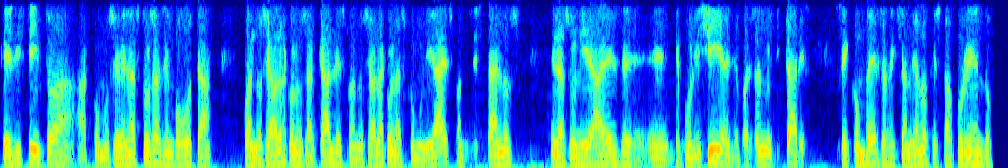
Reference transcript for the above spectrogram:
que es distinto a, a cómo se ven las cosas en Bogotá, cuando se habla con los alcaldes, cuando se habla con las comunidades, cuando se está en, los, en las unidades de, eh, de policía y de fuerzas militares, se conversa, se examina lo que está ocurriendo,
